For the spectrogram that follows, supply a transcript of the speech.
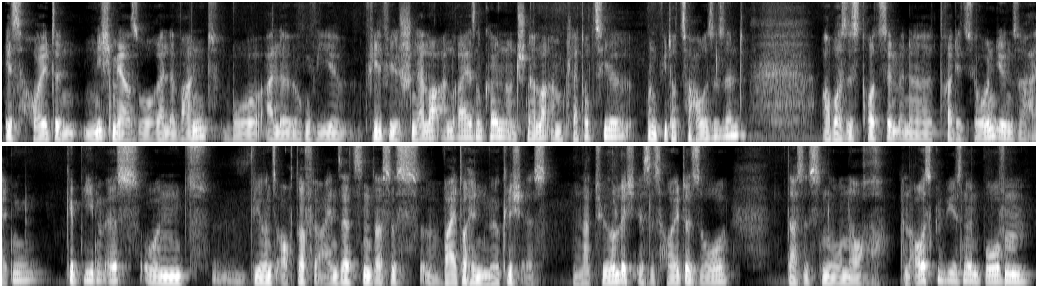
ist heute nicht mehr so relevant, wo alle irgendwie viel, viel schneller anreisen können und schneller am Kletterziel und wieder zu Hause sind. Aber es ist trotzdem eine Tradition, die uns erhalten geblieben ist und wir uns auch dafür einsetzen, dass es weiterhin möglich ist. Natürlich ist es heute so, dass es nur noch an ausgewiesenen Boven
